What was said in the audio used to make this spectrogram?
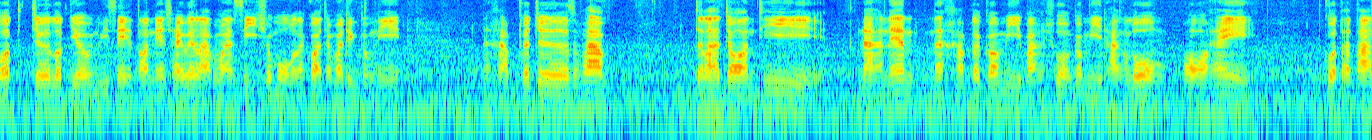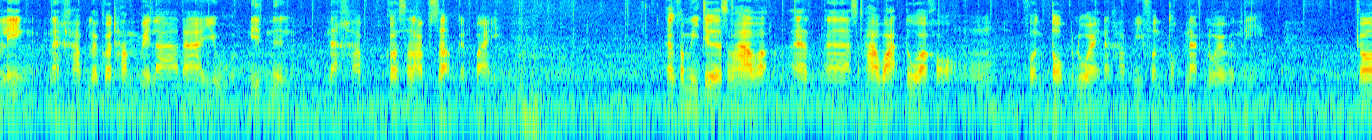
รถเจอรถเยอะเป็นพิเศษตอนนี้ใช้เวลาประมาณ 4 ชั่วโมง แล้วกว่าจะมาถึงตรงนี้นะครับ ก็เจอสภาพจราจรที่หนาแน่นนะครับ แล้วก็มีบางช่วงก็มีทางโล่งพอให้ กดอัตราเร่งนะครับ แล้วก็ทำเวลาได้อยู่นิดนึงนะครับ ก็สลับสลับกันไป แล้วก็มีเจอสภาวะสภาวะตัวของฝนตกด้วยนะครับ มีฝนตกหนักด้วยวันนี้ ก็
